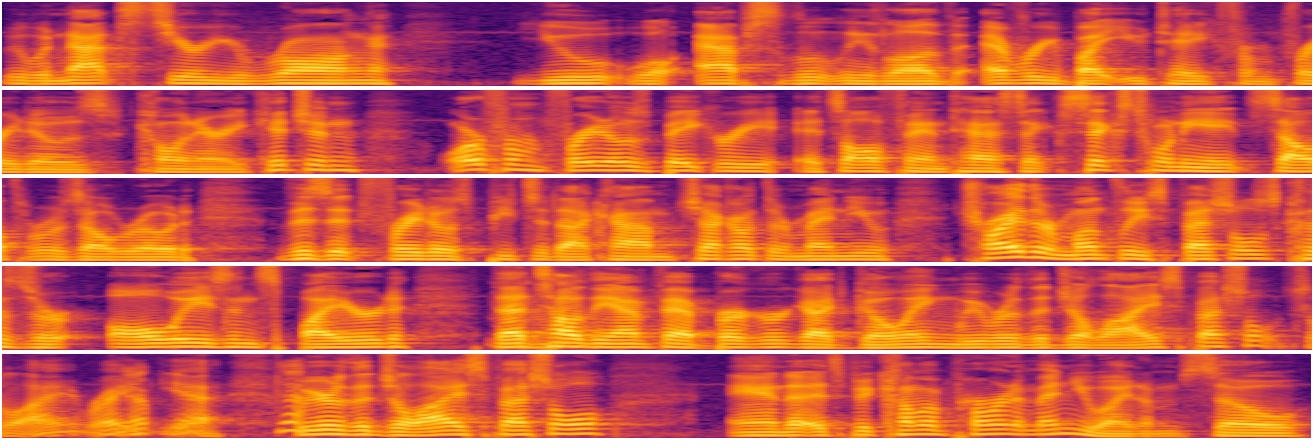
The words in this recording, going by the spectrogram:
We would not steer you wrong. You will absolutely love every bite you take from Frato's Culinary Kitchen or from Frato's Bakery. It's all fantastic. 628 South Roselle Road. Visit Frato'sPizza.com. Check out their menu. Try their monthly specials because they're always inspired. That's how the I'm Fat Burger got going. We were the July special. July, right? Yep. Yeah. We were the July special, and uh, it's become a permanent menu item. So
